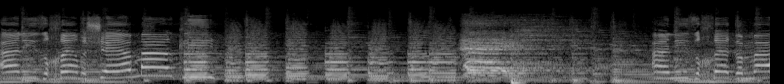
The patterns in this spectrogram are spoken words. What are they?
אני זוכר מה שאמרת לי. היי! אני זוכר גם מה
